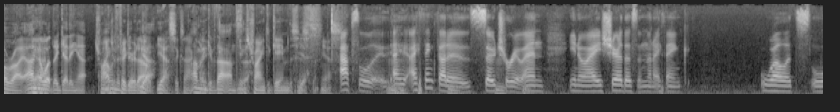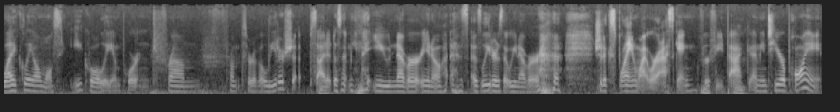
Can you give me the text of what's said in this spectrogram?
oh right, I Yeah. know what they're getting at. trying I'm to figure d- it yeah. out. Yes, exactly. I'm going to give that answer. He's trying to game the Yes. system. Yes. Absolutely. Mm. I, I think that Mm. is so Mm. true. And, you know, I share this and then I think, well, it's likely almost equally important from from sort of a leadership side. Mm. It doesn't mean that you never, you know, as, as leaders that we never should explain why we're asking for Mm. feedback. I mean, to your point,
